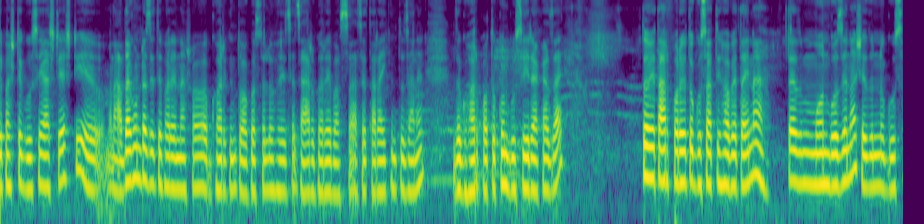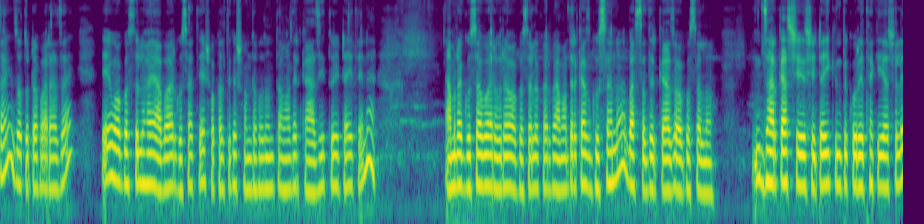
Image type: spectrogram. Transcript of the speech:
এ পাশটা গুছিয়ে আসতে আসতে মানে আধা ঘণ্টা যেতে পারে না, সব ঘর কিন্তু অগোছালো হয়েছে যার ঘরে বাচ্চা আছে তারাই কিন্তু জানেন যে ঘর কতক্ষণ গুছিয়ে রাখা যায়। তো এ তারপরে তো গুছাতে হবে, তাই না? তা মন বোঝে না, সেজন্য গুছাই যতটা পারা যায়। এ অগোছালো হয়, আবার হয়। সকাল থেকে সন্ধ্যা পর্যন্ত আমাদের কাজই তো এটাই, তাই না? আমরা গোছাবো আর ওরা অগোছালো করবে। আমাদের কাজ গোছানো, বাচ্চাদের কাজ অগোছালো। যার কাজ সে সেটাই কিন্তু করে থাকি আসলে।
